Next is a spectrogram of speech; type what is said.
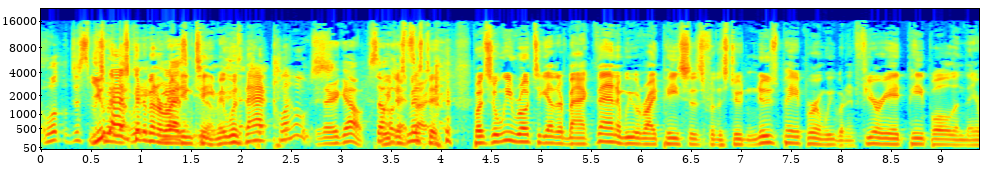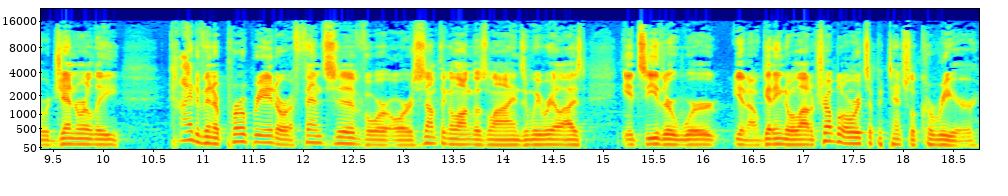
Well, just You guys that- could have been a you guys- writing you know. team. It was that close. There you go. So we okay, just missed sorry. it. But so we wrote together back then, and we would write pieces for the student newspaper, and we would infuriate people, and they were generally kind of inappropriate or offensive or, or something along those lines. And we realized it's either we're you know getting into a lot of trouble or it's a potential career.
